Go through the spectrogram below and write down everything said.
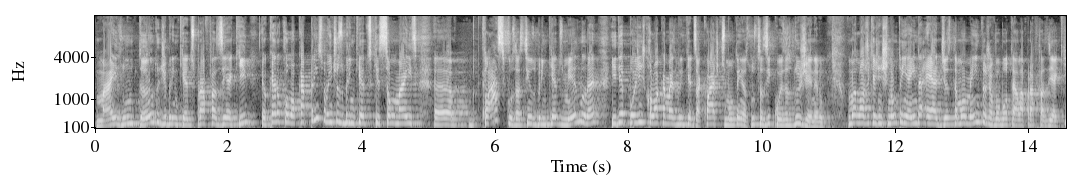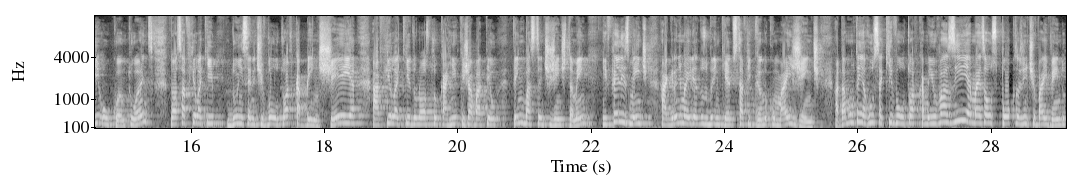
mais um tanto de brinquedos para fazer aqui. Eu quero colocar principalmente os brinquedos que são mais uh, clássicos, assim, os brinquedos mesmo, né? E depois a gente coloca mais brinquedos aquáticos, montanhas russas e coisas do gênero. Uma loja que a gente não tem ainda ainda é a Just a Momento, eu já vou botar ela para fazer aqui o quanto antes. Nossa fila aqui do Insanity voltou a ficar bem cheia, a fila aqui do nosso carrinho que já bateu tem bastante gente também, e felizmente a grande maioria dos brinquedos está ficando com mais gente. A da Montanha Russa aqui voltou a ficar meio vazia, mas aos poucos a gente vai vendo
